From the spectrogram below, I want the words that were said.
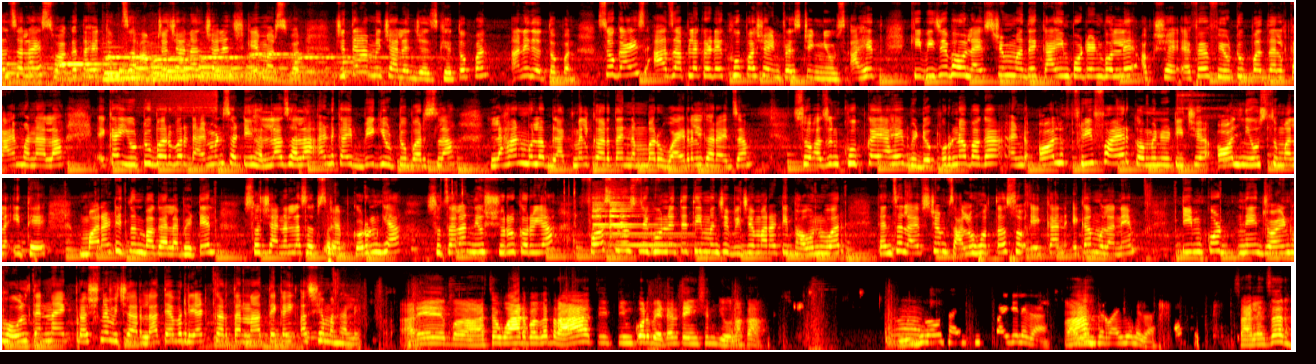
हालचाल आहे स्वागत आहे तुमचं आमच्या चॅनल चॅलेंज गेमर्सवर जिथे आम्ही चॅलेंजेस घेतो पण आणि देतो पण. सो गाईज आज आपल्याकडे खूप अशा इंटरेस्टिंग न्यूज आहेत की विजय भाऊ लाईव्हस्ट्रीममध्ये काय इम्पॉर्टंट बोलले? अक्षय एफ एफ यूट्यूबबद्दल काय म्हणाला? एका यूट्यूबरवर डायमंडसाठी हल्ला झाला अँड काही बिग यूट्यूबर्सला लहान मुलं ब्लॅकमेल करताय नंबर व्हायरल करायचा. सो अजून खूप काही आहे. व्हिडिओ पूर्ण बघा अँड ऑल फ्री फायर कम्युनिटीचे ऑल न्यूज तुम्हाला इथे मराठीतून बघायला भेटेल. सो चॅनलला सबस्क्राईब करून घ्या. सो चला न्यूज सुरू करूया. फर्स्ट न्यूज निघून येते ती म्हणजे विजय मराठी भाऊंवर. त्यांचं लाईव्ह स्ट्रीम चालू होतं. सो एका एका मुलाने टीम कोडने जॉईंट होऊन त्यांना एक प्रश्न विचारला. त्यावर रिॲक्ट करताना ते काही असे म्हणाले. अरे असं वाट बघत राहा. ती टीम कोड भेटेल टेन्शन घेऊ नका. का? पाहिजे का? सायलेन्सर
